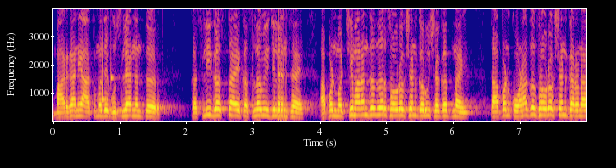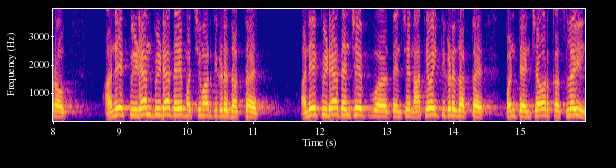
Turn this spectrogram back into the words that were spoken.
मार्गाने आतमध्ये घुसल्यानंतर कसली गस्त आहे कसलं विजिलन्स आहे? आपण मच्छीमारांचं जर संरक्षण करू शकत नाही तर आपण कोणाचं संरक्षण करणार आहोत? अनेक पिढ्यानपिढ्या ते मच्छीमार तिकडे जगतायत. अनेक पिढ्या त्यांचे त्यांचे नातेवाईक तिकडे जगतायत. पण त्यांच्यावर कसलंही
